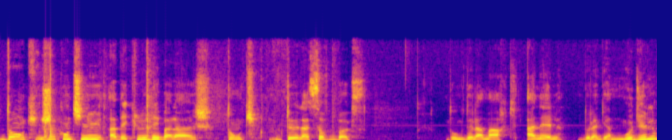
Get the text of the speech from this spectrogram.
Donc, je continue avec le déballage donc, de la softbox donc de la marque Anel de la gamme Module.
